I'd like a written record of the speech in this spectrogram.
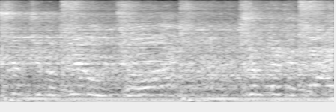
subject of you, John. Something to die.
